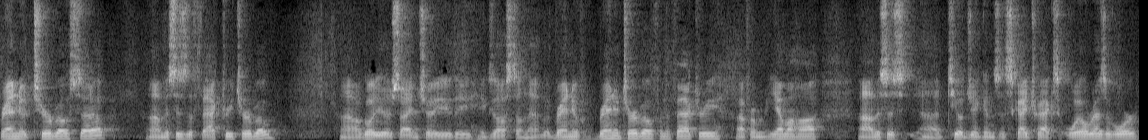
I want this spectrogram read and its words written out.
Brand new turbo setup. Um, this is the factory turbo. Uh, I'll go to the other side and show you the exhaust on that. But brand new, brand new turbo from the factory uh, from Yamaha. Uh, this is uh, Teal Jenkins' Skytrax oil reservoir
